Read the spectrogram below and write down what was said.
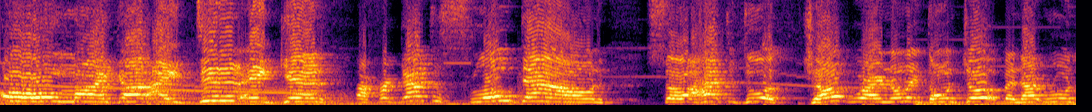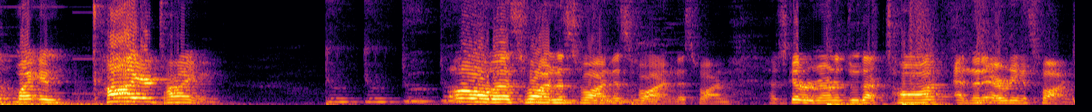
Oh my god, I did it again! I forgot to slow down, so I had to do a jump where I normally don't jump, and that ruined my entire timing. Oh, that's fine, that's fine, that's fine, that's fine. I just gotta remember to do that taunt, and then everything is fine.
